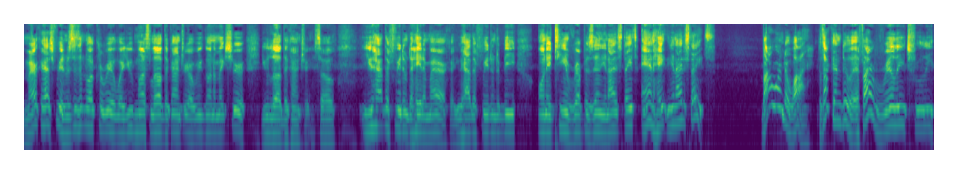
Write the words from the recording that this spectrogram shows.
America has freedom. This isn't North Korea where you must love the country or we're going to make sure you love the country. So you have the freedom to hate America. You have the freedom to be on a team representing the United States and hate the United States. But I wonder why, because I couldn't do it. If I really, truly,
